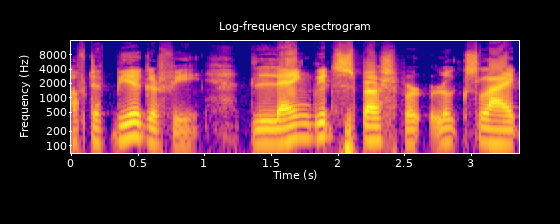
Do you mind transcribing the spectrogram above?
of the biography. The language passport looks like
